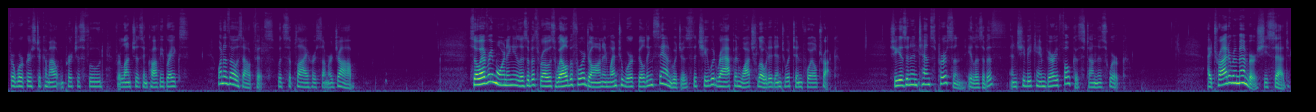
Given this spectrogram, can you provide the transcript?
for workers to come out and purchase food for lunches and coffee breaks? One of those outfits would supply her summer job. So every morning, Elizabeth rose well before dawn and went to work building sandwiches that she would wrap and watch loaded into a tinfoil truck. She is an intense person, Elizabeth, and she became very focused on this work. I try to remember, she said,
